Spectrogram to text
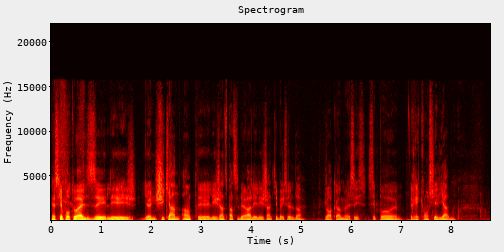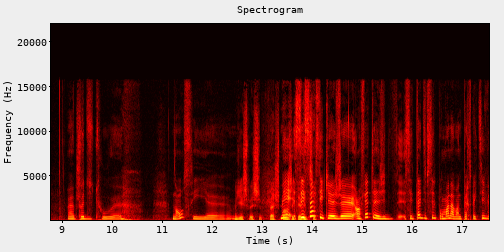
Est-ce que pour toi, Alizé, il y a une chicane entre euh, les gens du Parti libéral et les gens de Québec solidaire? Genre comme, euh, c'est pas euh, réconciliable? pas du tout. Non, c'est. Euh, ok, je, je, je, mais c'est ça, c'est que je. En fait, c'est peut-être difficile pour moi d'avoir une perspective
